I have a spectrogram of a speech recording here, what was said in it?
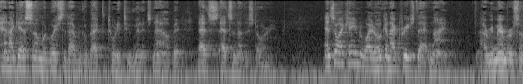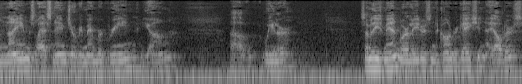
And I guess some would wish that I would go back to 22 minutes now, but that's, that's another story. And so I came to White Oak and I preached that night. I remember some names, last names you'll remember Green, Young, uh, Wheeler. Some of these men were leaders in the congregation, elders,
